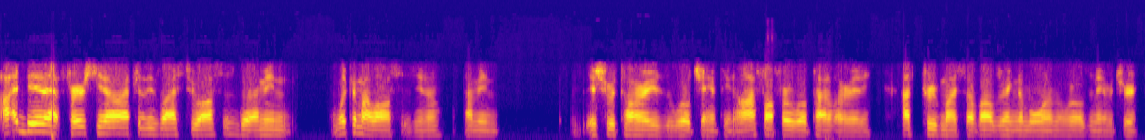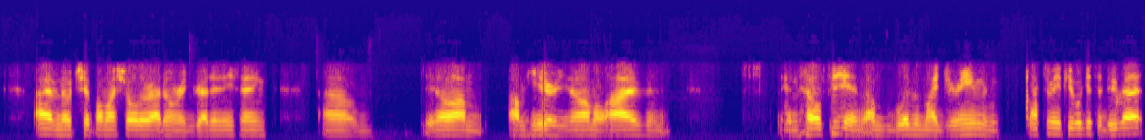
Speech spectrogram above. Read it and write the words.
I did at first, you know, after these last two losses, but I mean, look at my losses, you know. I mean, Ishwatari is the world champion. I fought for a world title already. I've proved myself. I was ranked number one in the world as an amateur. I have no chip on my shoulder. I don't regret anything. Um, you know, I'm I'm here. You know, I'm alive, and and healthy and I'm living my dream and not too many people get to do that.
